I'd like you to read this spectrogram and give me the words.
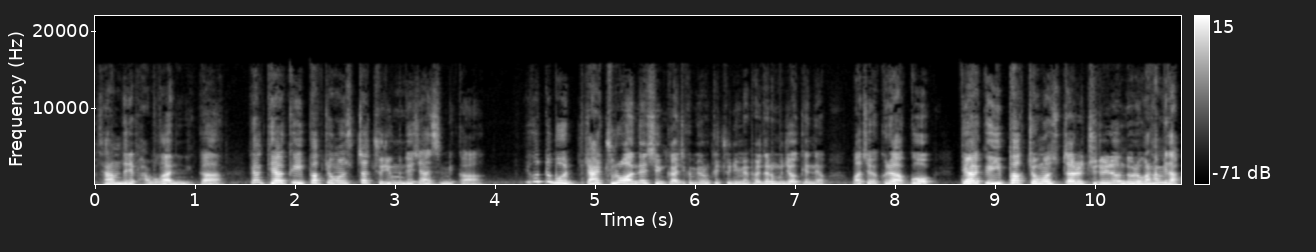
사람들이 바보가 아니니까 그냥 대학교 입학 정원 숫자 줄이면 되지 않습니까? 이것도 뭐 잘 줄어왔네 지금까지 그럼 이렇게 줄이면 별다른 문제 없겠네요. 맞아요. 그래갖고 대학교 입학 정원 숫자를 줄이려는 노력을 합니다.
